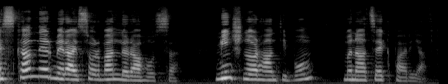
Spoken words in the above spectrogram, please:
Այսքանն էր մեր այսօրվան լրահոսը։ Մինչ նոր հանդիպում, մնացեք բարյավ։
